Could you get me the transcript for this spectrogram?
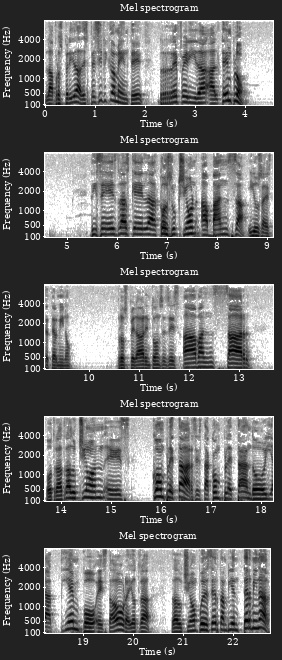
la prosperidad, específicamente referida al templo. Dice Esdras que la construcción avanza y usa este término. Prosperar entonces es avanzar. Otra traducción es completar, se está completando y a tiempo esta obra. Y otra traducción puede ser también terminar.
